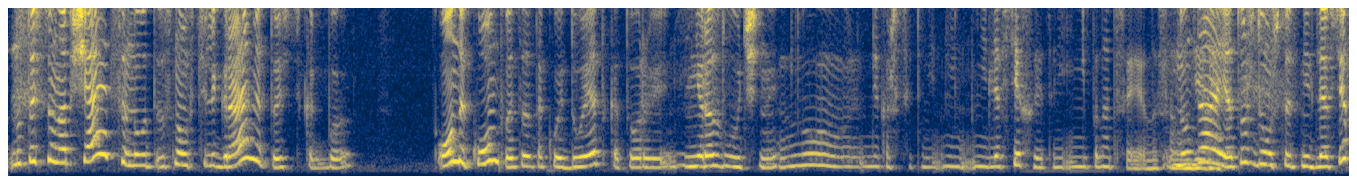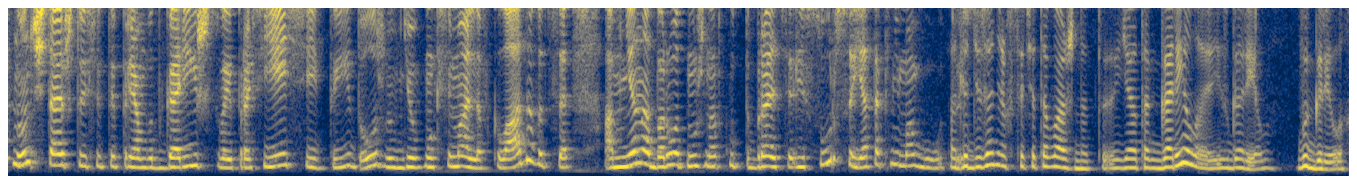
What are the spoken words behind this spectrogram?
ну, то есть он общается, но вот в основном в Телеграме, то есть как бы Он и комп — это такой дуэт, который неразлучный. Ну, мне кажется, это не, для всех, и это не, панацея на самом ну, деле. Ну да, я тоже думаю, что это не для всех, но он считает, что если ты прям вот горишь своей профессией, ты должен в нее максимально вкладываться, а мне, наоборот, нужно откуда-то брать ресурсы, я так не могу. А То для есть... дизайнеров, кстати, это важно. Я так горела и сгорела, выгорела.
